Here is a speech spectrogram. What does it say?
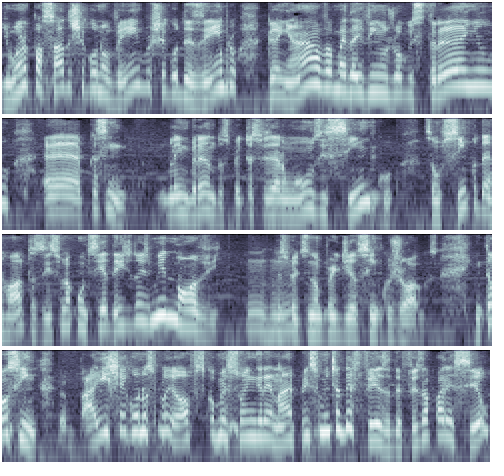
E o ano passado chegou novembro, chegou dezembro, ganhava, mas daí vinha um jogo estranho. É, porque assim, lembrando, os Patriots fizeram 11-5, são cinco derrotas, isso não acontecia desde 2009. Uhum. Os Patriots não perdiam cinco jogos. Então, assim, aí chegou nos playoffs, começou a engrenar, principalmente a defesa. A defesa apareceu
